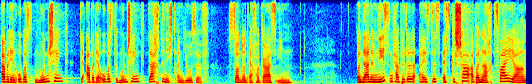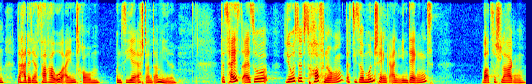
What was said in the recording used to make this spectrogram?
Aber, den obersten Mundschenk, aber der oberste Mundschenk dachte nicht an Josef, sondern er vergaß ihn. Und dann im nächsten Kapitel heißt es, es geschah aber nach zwei Jahren, da hatte der Pharao einen Traum und siehe, er stand am Nil. Das heißt also, Josefs Hoffnung, dass dieser Mundschenk an ihn denkt, war zerschlagen.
